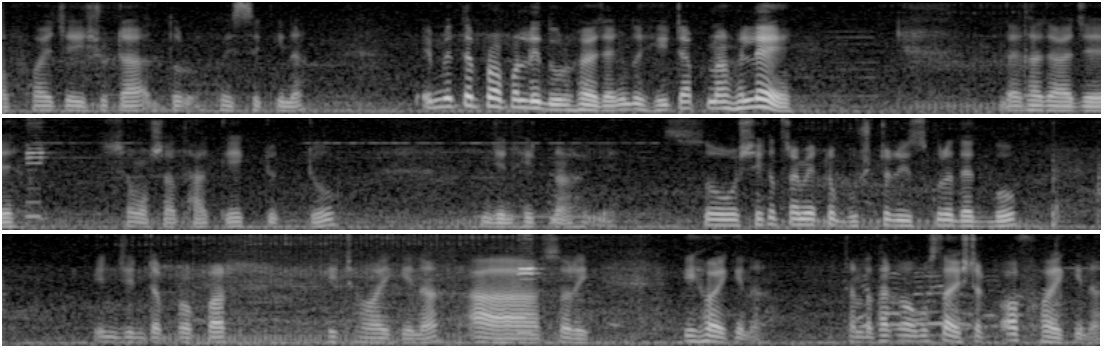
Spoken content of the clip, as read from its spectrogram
অফ হয় যে ইস্যুটা দূর হয়েছে কিনা। এমনিতে প্রপারলি দূর হয়ে যায়, কিন্তু হিট আপ না হলে দেখা যায় যে সমস্যা থাকে একটু একটু ইঞ্জিন হিট না হলে। সো সেক্ষেত্রে আমি একটা বুস্টার ইউজ করে দেখব ইঞ্জিনটা প্রপার হিট হয় কিনা। সরি ই হয় কিনা। ঠান্ডা থাকা অবস্থায় স্টার্ট অফ হয় কিনা।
